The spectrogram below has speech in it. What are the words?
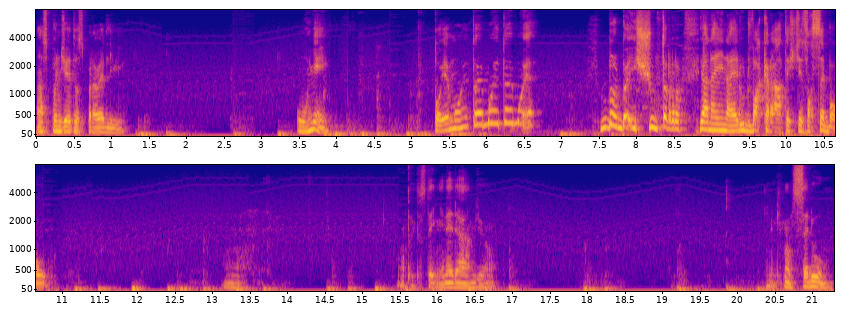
Aspoň, že je to spravedlivý. Uhni. To je moje, to je moje, to je moje. Blbej shooter. Já na něj najedu dvakrát ještě za sebou. No tak to stejně nedám, že jo. Jich mám sedm.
